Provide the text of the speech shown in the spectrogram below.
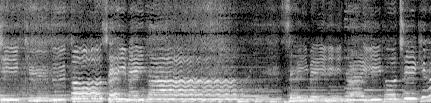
地球と生命体。生命体と地球が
